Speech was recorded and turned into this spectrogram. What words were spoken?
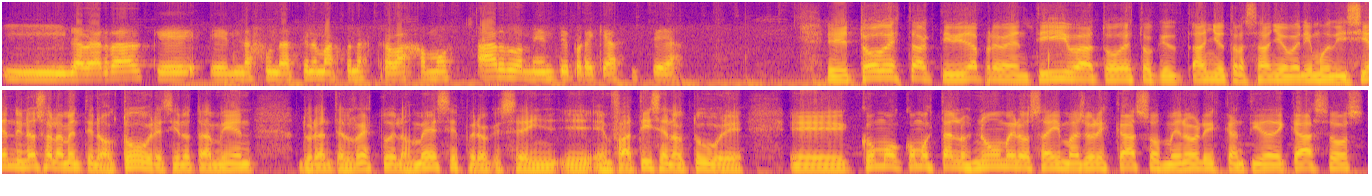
y la verdad que en la Fundación Amazonas trabajamos arduamente para que así sea. Eh, toda esta actividad preventiva, todo esto que año tras año venimos diciendo, y no solamente en octubre, sino también durante el resto de los meses, pero que se eh, enfatiza en octubre, eh, ¿cómo, ¿cómo están los números? ¿Hay mayores casos, menores cantidad de casos?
